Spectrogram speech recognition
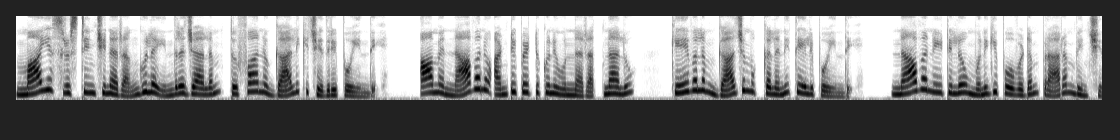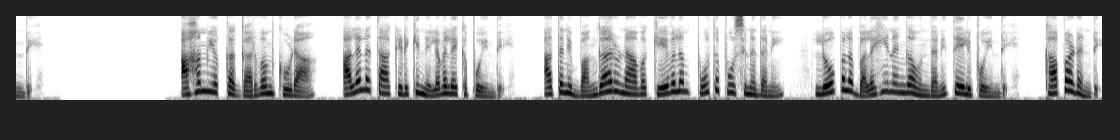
మాయ సృష్టించిన రంగుల ఇంద్రజాలం తుఫాను గాలికి చెదిరిపోయింది. ఆమె నావను అంటిపెట్టుకుని ఉన్న రత్నాలు కేవలం గాజుముక్కలని తేలిపోయింది. నావ నీటిలో మునిగిపోవడం ప్రారంభించింది. అహం యొక్క గర్వం కూడా అలల తాకిడికి నిలవలేకపోయింది. అతని బంగారు నావ కేవలం పూతపూసినదని లోపల బలహీనంగా ఉందని తేలిపోయింది. కాపాడండి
